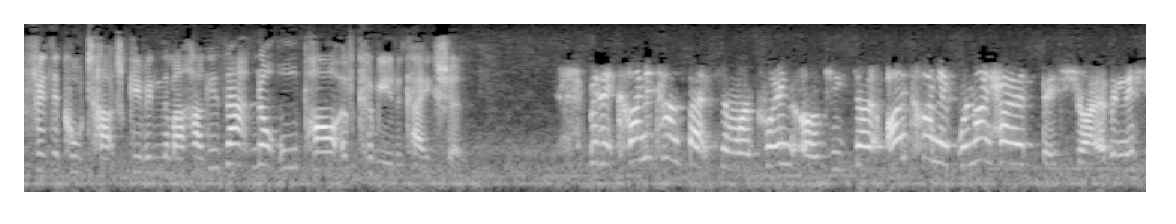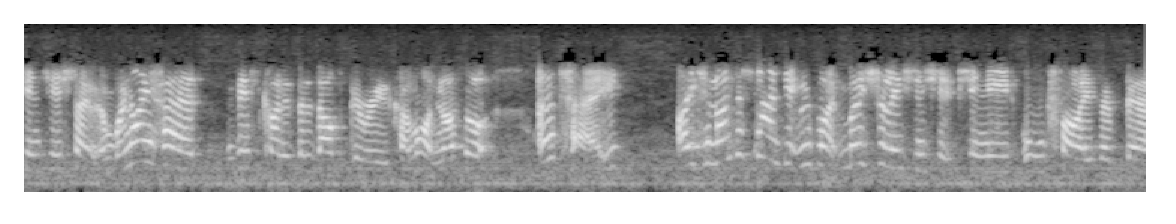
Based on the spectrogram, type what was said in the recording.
physical touch, giving them a hug, is that not all part of communication? But it kind of comes back to my point of you don't, I kind of, when I heard this, right, I've been listening to your show, and when I heard this kind of the love guru come on, and I thought, okay, I can understand it with like most relationships, you need all five of the,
